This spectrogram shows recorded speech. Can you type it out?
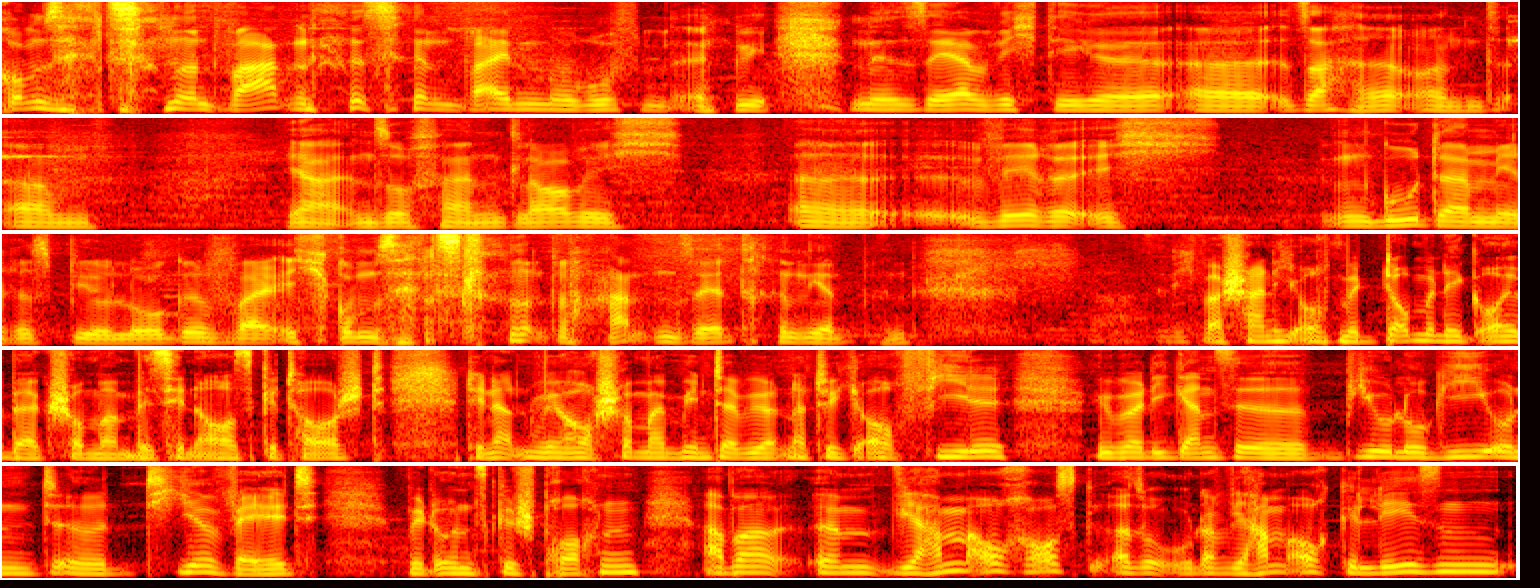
rumsitzen und warten ist in beiden Berufen irgendwie eine sehr wichtige äh, Sache. Und ähm, ja, insofern glaube ich, äh, wäre ich ein guter Meeresbiologe, weil ich rumsitzen und warten sehr trainiert bin dich wahrscheinlich auch mit Dominik Olberg schon mal ein bisschen ausgetauscht. Den hatten wir auch schon mal im Interview, hat natürlich auch viel über die ganze Biologie und äh, Tierwelt mit uns gesprochen. Aber ähm, wir haben auch raus, also oder wir haben auch gelesen,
